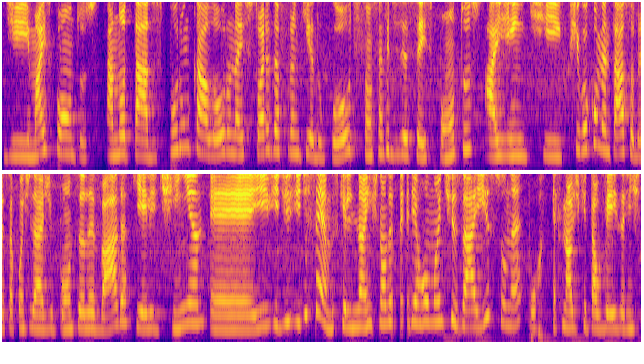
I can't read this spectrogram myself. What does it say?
de mais pontos anotados por um calouro na história da franquia do Colts, são 116 pontos. A gente chegou a comentar sobre essa quantidade de pontos elevada que ele tinha é, e, e, e, dissemos que ele, a gente não deveria romantizar isso, né? Por é sinal de que talvez a gente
